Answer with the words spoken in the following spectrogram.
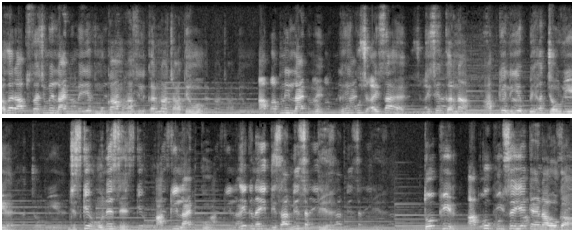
अगर आप सच में लाइफ में एक मुकाम हासिल करना चाहते हो आप अपनी लाइफ में कहीं कुछ ऐसा है जिसे करना आपके लिए बेहद ज़रूरी है, जिसके होने से आपकी लाइफ को एक नई दिशा मिल सकती है। तो फिर आपको खुद से ये कहना होगा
